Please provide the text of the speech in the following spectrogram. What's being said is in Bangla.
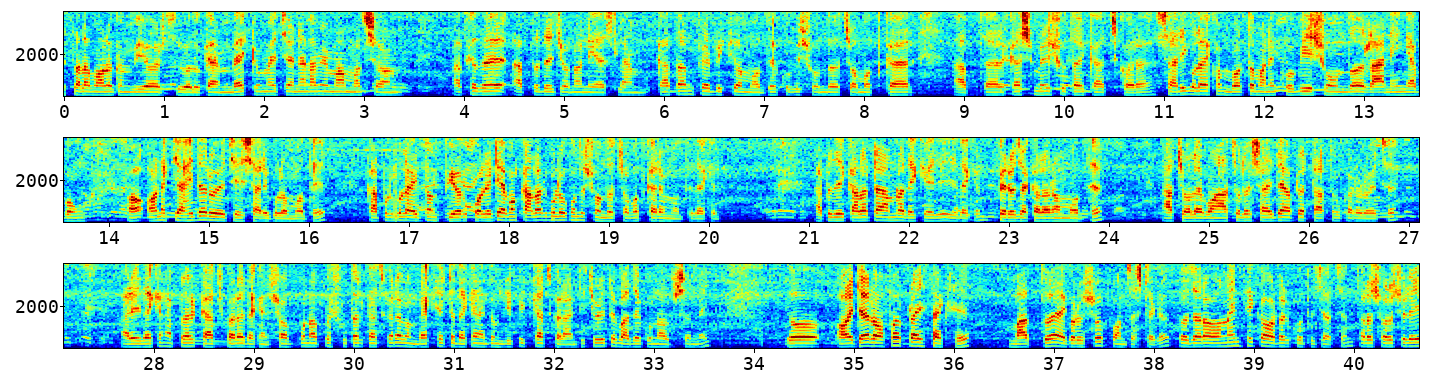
আসসালামু আলাইকুম viewers, welcome back to my channel, আমি মোহাম্মদ শান আজকে আপনাদের জন্য নিয়ে আসলাম, কাতান ফেব্রিক্সের মধ্যে খুবই সুন্দর, চমৎকার আপনার কাশ্মীরি সুতার কাজ করা। শাড়িগুলো এখন বর্তমানে খুবই সুন্দর রানিং এবং অনেক চাহিদা রয়েছে এই শাড়িগুলোর মধ্যে। কাপড়গুলো একদম পিওর কোয়ালিটি এবং কালারগুলো কিন্তু সুন্দর, চমৎকারের মধ্যে দেখেন। আপনাদের কালারটা আমরা দেখে দিই যে দেখেন, ফেরোজা কালারের মধ্যে। আঁচল এবং আঁচলের সাইডে আপনার টাসেল করা রয়েছে। আর এই দেখেন আপনার কাজ করা, দেখেন সম্পূর্ণ আপনার সুতার কাজ করা এবং ব্যাক সাইডটা দেখেন একদম রিপিট কাজ করা। আন্টি চুরিতে বাজার কোনো অপশন নেই। তো ওইটার অফার প্রাইস থাকছে মাত্র এগারোশো পঞ্চাশ টাকা। তো যারা অনলাইন থেকে অর্ডার করতে চাচ্ছেন, তারা সরাসরি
